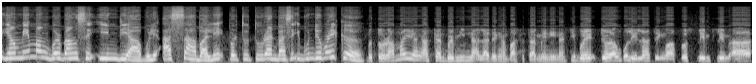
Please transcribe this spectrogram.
yang memang berbangsa India. Boleh asah balik pertuturan bahasa ibunda mereka. Betul, ramai yang akan berminat lah dengan bahasa Tamil ni. Nanti boleh, diorang boleh lah tengok apa film-film uh,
